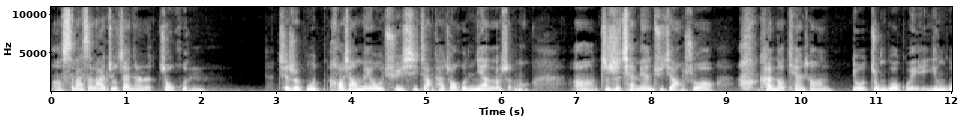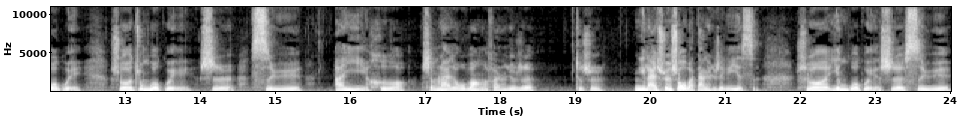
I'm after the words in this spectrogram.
啊，斯拉斯拉就在那儿招魂，其实不，好像没有去细讲他招魂念了什么。啊，只是前面去讲说，看到天上有中国鬼、英国鬼，说中国鬼是死于安逸和什么来着，我忘了，反正就是就是逆来顺受吧，大概是这个意思。说英国鬼是死于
